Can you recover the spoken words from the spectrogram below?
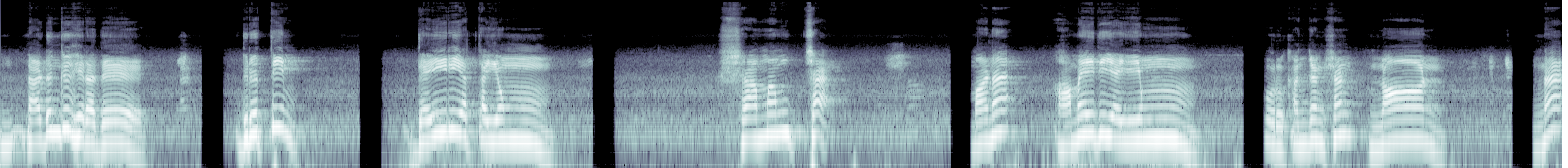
நடுங்குகிறது. திருத்திம். தைரியத்தையும். ஷமம் ச மன அமைதியையும். ஒரு கன்ஜங்ஷன் நான். ந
